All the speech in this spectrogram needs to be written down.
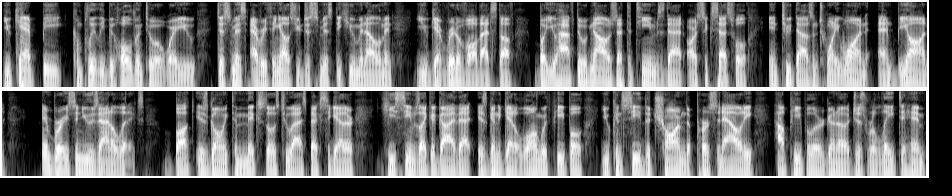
You can't be completely beholden to it where you dismiss everything else. You dismiss the human element. You get rid of all that stuff. But you have to acknowledge that the teams that are successful in 2021 and beyond embrace and use analytics. Buck is going to mix those two aspects together. He seems like a guy that is going to get along with people. You can see the charm, the personality, how people are going to just relate to him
